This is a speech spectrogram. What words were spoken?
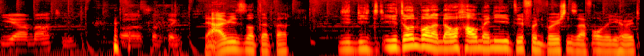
Diamati or something. Yeah, I mean it's not that bad. You, you, you don't want to know how many different versions I've already heard.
